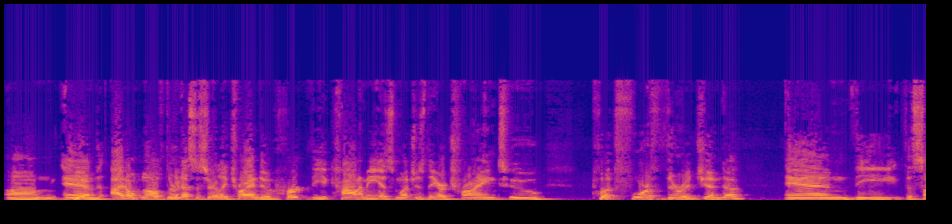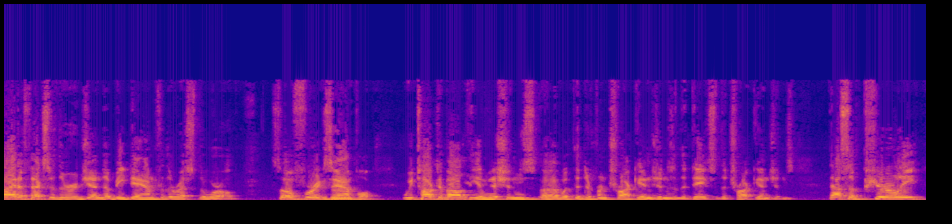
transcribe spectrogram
um, and yeah. I don't know if they're necessarily trying to hurt the economy as much as they are trying to put forth their agenda, and the the side effects of their agenda be damned for the rest of the world. So, for example. Mm we talked about the emissions uh, with the different truck engines and the dates of the truck engines. That's a purely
